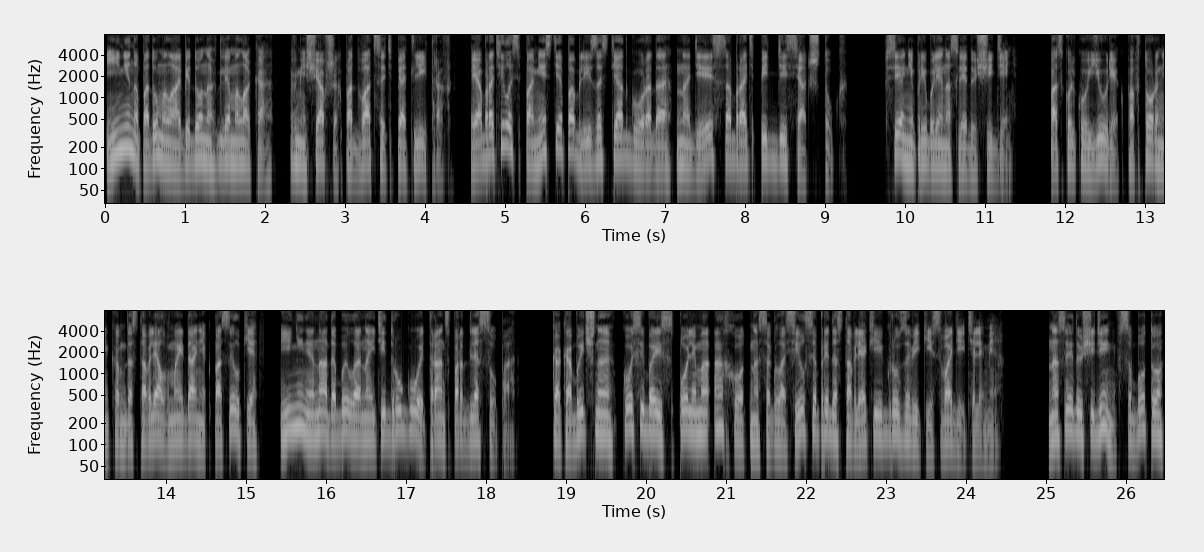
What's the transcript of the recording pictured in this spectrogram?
И Нина подумала о бидонах для молока, вмещавших по 25 литров, и обратилась в поместье поблизости от города, надеясь собрать 50 штук. Все они прибыли на следующий день. Поскольку Юрик по вторникам доставлял в Майданик посылки, Нине надо было найти другой транспорт для супа. Как обычно, Косиба из Сполима охотно согласился предоставлять ей грузовики с водителями. На следующий день, в субботу,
